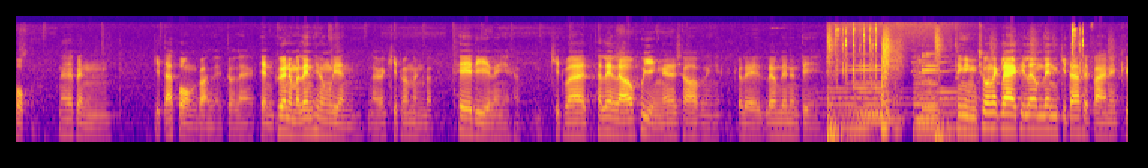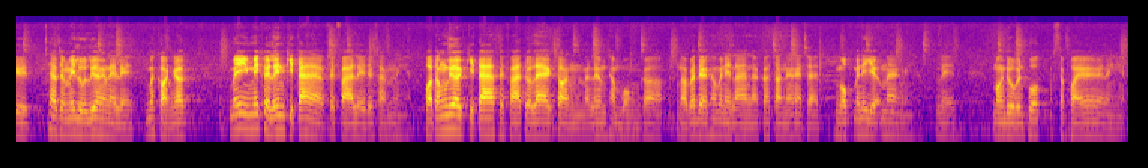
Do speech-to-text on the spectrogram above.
.6 น่าจะเป็น กีตาร์โปร่งก่อนเลยตัวแรก เห็นเพื่อนเอามาเล่นที่โรงเรียน แล้วก็คิดว่ามันแบบเท่ดีอะไรเงี้ยครับ คิดว่าถ้าเล่นแล้วผู้หญิงน่าจะชอบอะไรเงี้ย ก็เลยเริ่มเล่นดนตรี จริงๆ ช่วงแรก ๆ ที่เริ่มเล่นกีตาร์ไฟฟ้าเนี่ยคือแทบจะไม่รู้เรื่องอะไรเลย เมื่อก่อนก็ไม่ไม่เคยเล่นกีตาร์ไฟฟ้าเลยด้วยซ้ำอะไรเงี้ยพอต้องเลือกกีตาร์ไฟฟ้าตัวแรกตอนมาเริ่มทำวง ก็เราก็เดินเข้าไปในร้าน แล้วก็ตอนนั้นอาจจะงบไม่ได้เยอะมากเลยครับเลยมองดูเป็นพวกสควอเ r อะไรเงี้ย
